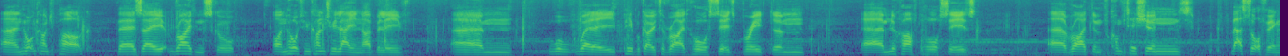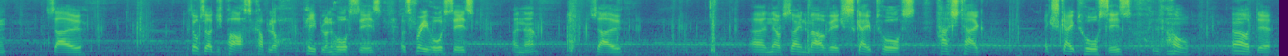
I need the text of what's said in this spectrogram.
uh, in Horton Country Park, there's a riding school on Horton Country Lane, I believe, um, where they, people go to ride horses, breed them, um, look after horses, uh, ride them for competitions, that sort of thing. So, because also I just passed a couple of people on horses. There was three horses and that. So, and they were saying about the escaped horse hashtag escaped horses. oh, oh dear.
